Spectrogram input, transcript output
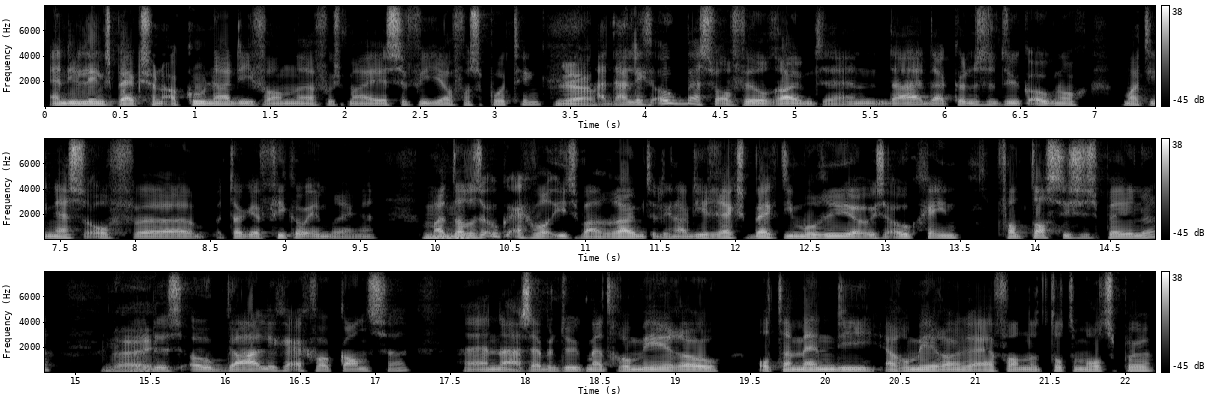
En die linksback, zo'n Acuna, die van, eh, volgens mij, Sevilla van Sporting. Ja. Ja, daar ligt ook best wel veel ruimte. En daar, daar kunnen ze natuurlijk ook nog Martinez of uh, Tagliafico inbrengen. Maar Mhm. dat is ook echt wel iets waar ruimte ligt. Nou, die rechtsback, die Murillo, is ook geen fantastische speler. Nee. Dus ook daar liggen echt wel kansen. En uh, ze hebben natuurlijk met Romero, Otamendi en Romero uh, van de Tottenham Hotspur.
